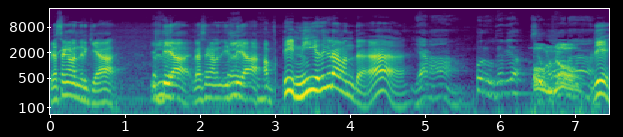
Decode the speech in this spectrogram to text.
விஷம் கலந்துருக்கியா? இல்லையா? விஷம் கலந்து இல்லையா? டேய் நீ எதுக்குடா வந்த? ஏனா ஒரு உதவியா அவ்வளவுதானே. டேய்.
